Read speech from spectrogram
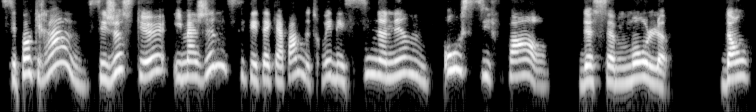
c'est pas grave. C'est juste que, imagine si tu étais capable de trouver des synonymes aussi forts de ce mot-là. Donc,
